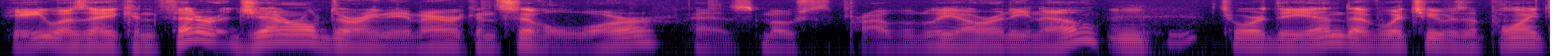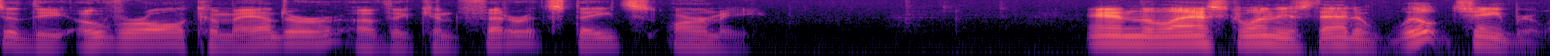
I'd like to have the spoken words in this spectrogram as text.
He was a Confederate general during the American Civil War, as most probably already know. Mm-hmm. toward the end of which he was appointed the overall commander of the Confederate States Army. And the last one is that of Wilt Chamberlain.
